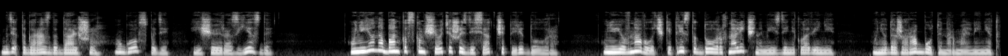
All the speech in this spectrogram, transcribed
где-то гораздо дальше, о, Господи, еще и разъезды. У нее на банковском счете 64 доллара. У нее в наволочке 300 долларов наличными из денег Лавинии. У нее даже работы нормальной нет.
